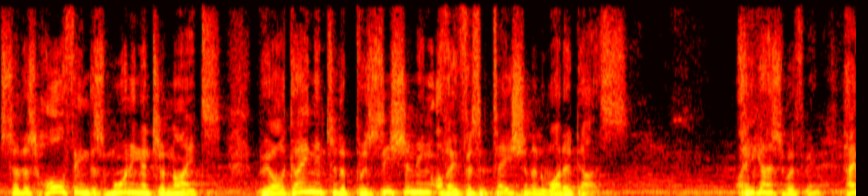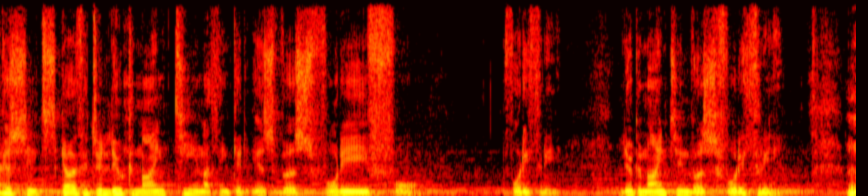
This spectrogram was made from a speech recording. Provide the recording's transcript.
So, this whole thing this morning and tonight, we are going into the positioning of a visitation and what it does. Are you guys with me? Have your seats. Go with me to Luke 19, I think it is verse 44, 43. Luke 19, verse 43. I'm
